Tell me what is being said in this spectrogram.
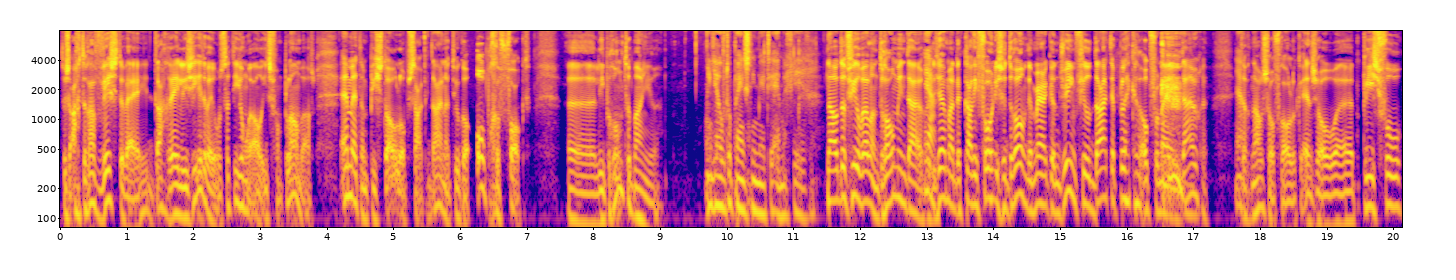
Dus achteraf wisten wij, dag realiseerden wij ons... dat die jongen al iets van plan was. En met een pistool op zak, daar natuurlijk al opgefokt... Uh, liep rond te banjeren. En je hoeft opeens niet meer te emigreren. Nou, er viel wel een droom in duigen. Ja. Zeg maar, de Californische droom, de American Dream... viel daar ter plekke ook voor mij in duigen. Ja. Ik dacht, nou, zo vrolijk en zo uh, peaceful...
